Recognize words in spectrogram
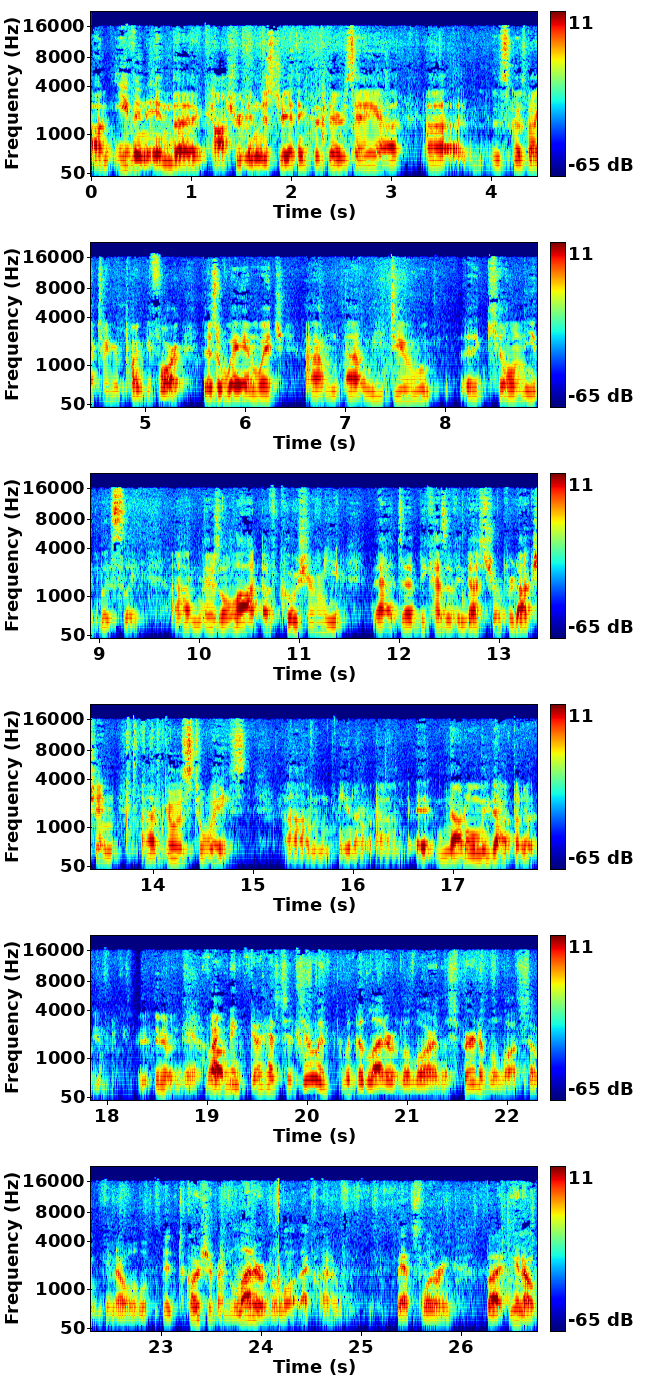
um, even in the kosher industry, I think that there's a uh, uh, this goes back to your point before. There's a way in which um, uh, we do uh, kill needlessly. Um, there's a lot of kosher meat that, uh, because of industrial production, uh, goes to waste. Um, you know, um, it, not only that, but uh, anyway. Yeah, well, I um, think it has to do with, with the letter of the law and the spirit of the law. So, you know, it's kosher by the letter of the law, that kind of that's slurring. But, you know,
